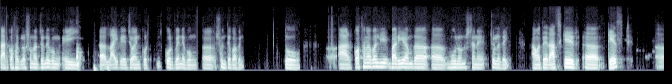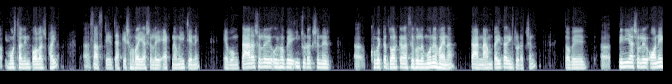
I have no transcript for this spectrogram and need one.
তার কথাগুলো শোনার জন্য এবং এই লাইভে জয়েন করবেন এবং শুনতে পাবেন। তো আর কথা না বাড়িয়ে বাড়িয়ে আমরা মূল অনুষ্ঠানে চলে যাই। আমাদের আজকের গেস্ট মোরসালিন পলাশ ভাই। সাস্টে যাকে সবাই আসলে এক নামেই চেনে। এবং তার আসলে ওইভাবে ইন্ট্রোডাকশনের খুব একটা দরকার আছে বলে মনে হয় না। তার নামটাই তার ইন্ট্রোডাকশন তবে তিনি আসলে অনেক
